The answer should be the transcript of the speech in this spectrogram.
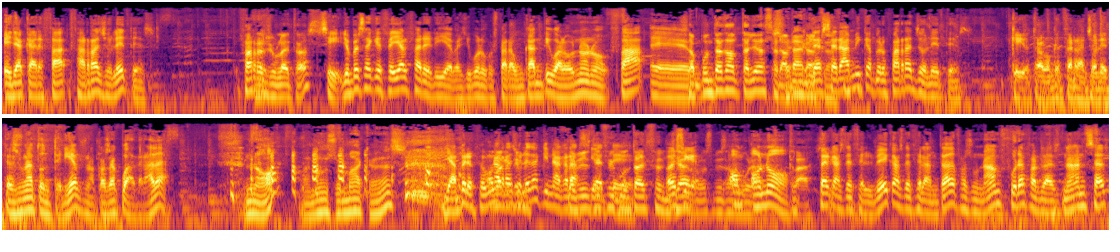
ella que ara fa, fa rajoletes. Fa rajoletes. Sí, jo pensava que feia alfareria. Vaig dir, bueno, pues para un canti o algo. No, no, fa... Eh, S'ha apuntat al taller de ceràmica. de ceràmica, però fa rajoletes. Que jo trobo que fer rajoletes és una tonteria, és una cosa quadrada. No? Bueno, són maques. Ja, però fer una Home, rajoleta, té- quina té més gràcia té. fer uns gerros més o, o no, Clar, sí. perquè has de fer el bec, has de fer l'entrada, fas una àmfora, fas les nanses,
